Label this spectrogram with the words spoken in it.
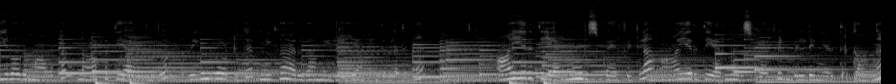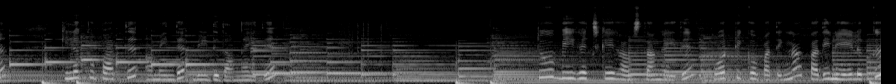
ஈரோடு மாவட்டம் நாற்பத்தி ஆறு புதூர் ரிங் ரோட்டுக்கு மிக அருகாமையிலேயே அமைந்துள்ளதுங்க. ஆயிரத்தி இரநூறு ஸ்கொயர் ஃபீட்டில் ஆயிரத்தி இரநூறு ஸ்கொயர் ஃபீட் பில்டிங் எடுத்திருக்காங்க. கிழக்கு பார்த்து அமைந்த வீடு தாங்க இது. பிஹெச்கே ஹவுஸ் தாங்க இது. போர்ட்டிக்கோ பார்த்தீங்கன்னா பதினேழுக்கு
